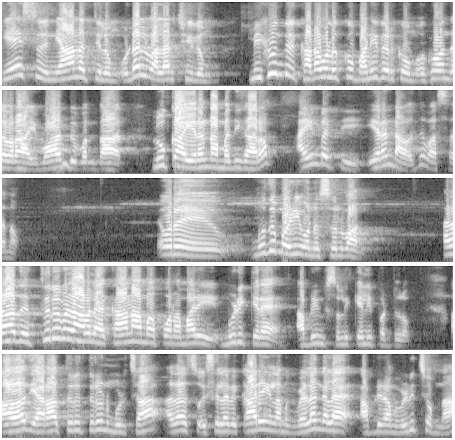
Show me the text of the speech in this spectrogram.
இயேசு ஞானத்திலும் உடல் வளர்ச்சியிலும் மிகுந்து கடவுளுக்கும் மனிதருக்கும் உகந்தவராய் வாழ்ந்து வந்தார். லூக்கா இரண்டாம் அதிகாரம் ஐம்பத்தி இரண்டாவது வசனம். ஒரு முதுமொழி ஒன்று சொல்லுவாங்க அதாவது திருவிழாவில் காணாம போன மாதிரி முழிக்கிற அப்படின்னு சொல்லி கேள்விப்பட்டுரும் அதாவது யாராவது திரு திருன்னு முழிச்சா அதாவது சில காரியங்கள் நமக்கு விளங்கலை அப்படி நம்ம விழிச்சோம்னா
